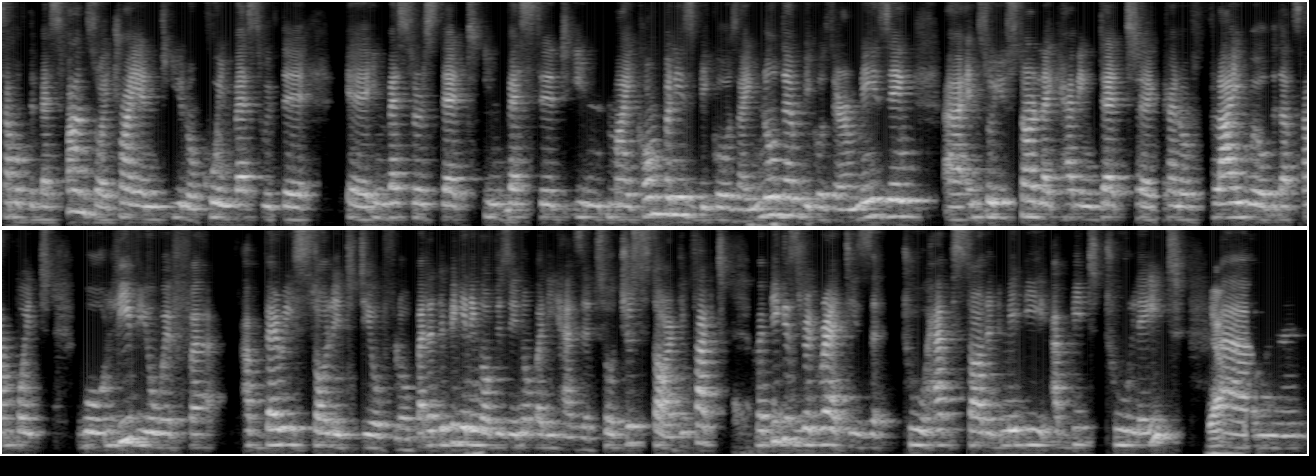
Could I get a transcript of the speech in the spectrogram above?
some of the best funds. So i try and you know co-invest with the uh, investors that invested in my companies because I know them because they're amazing, uh, and so you start like having that uh, kind of flywheel that at some point will leave you with a very solid deal flow. But at the beginning, obviously, nobody has it. So just start. In fact, my biggest regret is to have started maybe a bit too late. Yeah. Um,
